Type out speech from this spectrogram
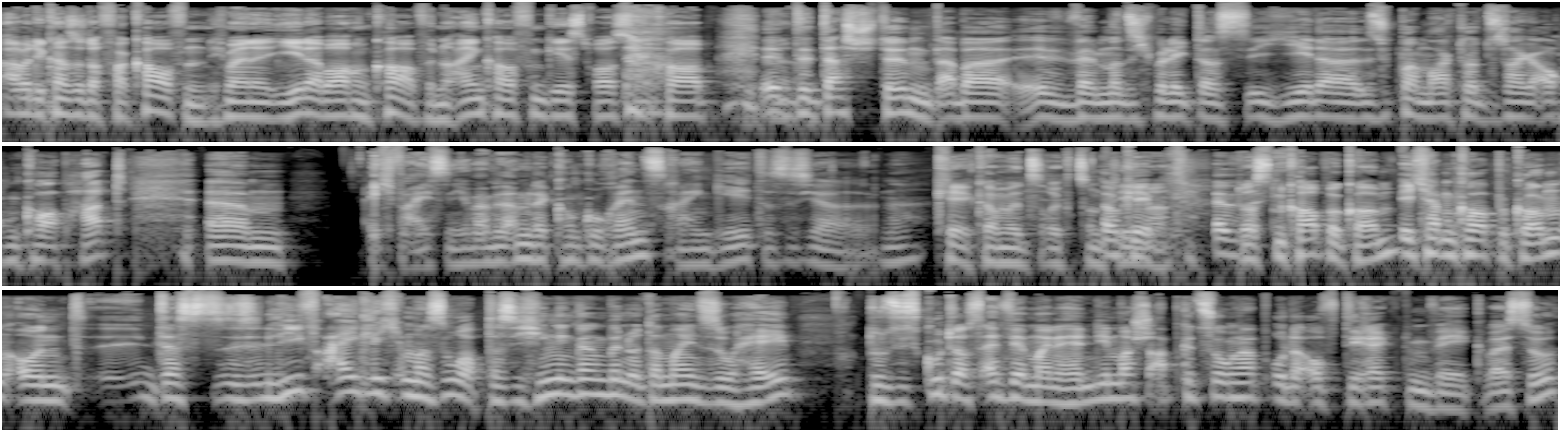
Aber die kannst du doch verkaufen. Ich meine, jeder braucht einen Korb. Wenn du einkaufen gehst, brauchst du einen Korb. Äh, Das stimmt, aber äh, wenn man sich überlegt, dass jeder Supermarkt heutzutage auch einen Korb hat, ähm, ich weiß nicht, wenn man mit der Konkurrenz reingeht, das ist ja, ne? Okay, kommen wir zurück zum Okay, Thema. äh, Du hast einen Korb bekommen. Ich habe einen Korb bekommen und das lief eigentlich immer so ab, dass ich hingegangen bin und dann meinte so, hey, du siehst gut aus, entweder meine Handymasche abgezogen habe oder auf direktem Weg, weißt du?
